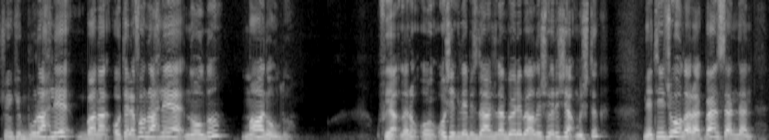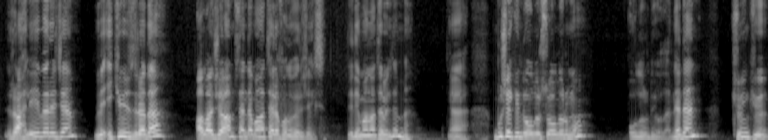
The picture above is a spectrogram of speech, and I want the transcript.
Çünkü bu rahle bana o telefon rahleye ne oldu? Mal oldu. Fiyatları o, o şekilde biz daha önceden böyle bir alışveriş yapmıştık. Netice olarak ben senden rahleyi vereceğim ve 200 lira da alacağım. Sen de bana telefonu vereceksin. Dediğimi anlatabildim mi? Ya, bu şekilde olursa olur mu? Olur diyorlar. Neden? Çünkü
